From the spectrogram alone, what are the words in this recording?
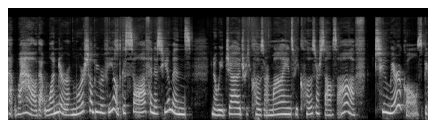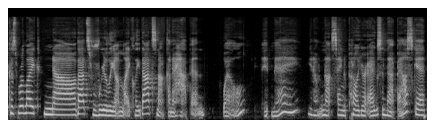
that wow that wonder of more shall be revealed. Because so often as humans you know we judge we close our minds we close ourselves off to miracles because we're like no that's really unlikely. That's not going to happen. Well it may you know not saying to put all your eggs in that basket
